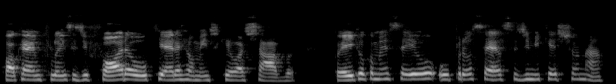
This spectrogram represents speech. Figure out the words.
Qual era a influência de fora ou o que era realmente que eu achava. Foi aí que eu comecei o, o processo de me questionar.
